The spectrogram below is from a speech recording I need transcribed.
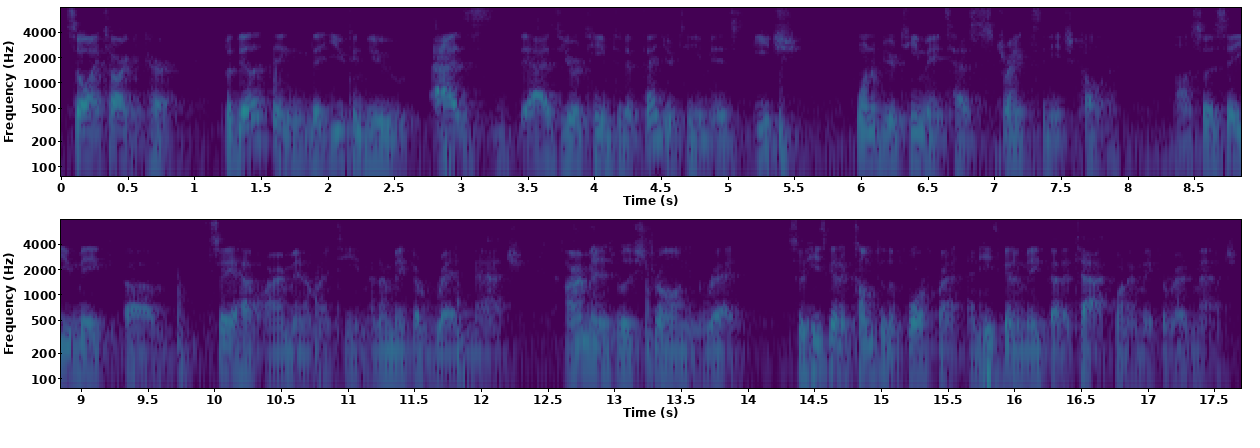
So I target her. But the other thing that you can do as as your team to defend your team is each one of your teammates has strengths in each color. Uh, so say you make um, say I have Iron Man on my team and I make a red match. Iron Man is really strong in red, so he's going to come to the forefront and he's going to make that attack when I make a red match.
